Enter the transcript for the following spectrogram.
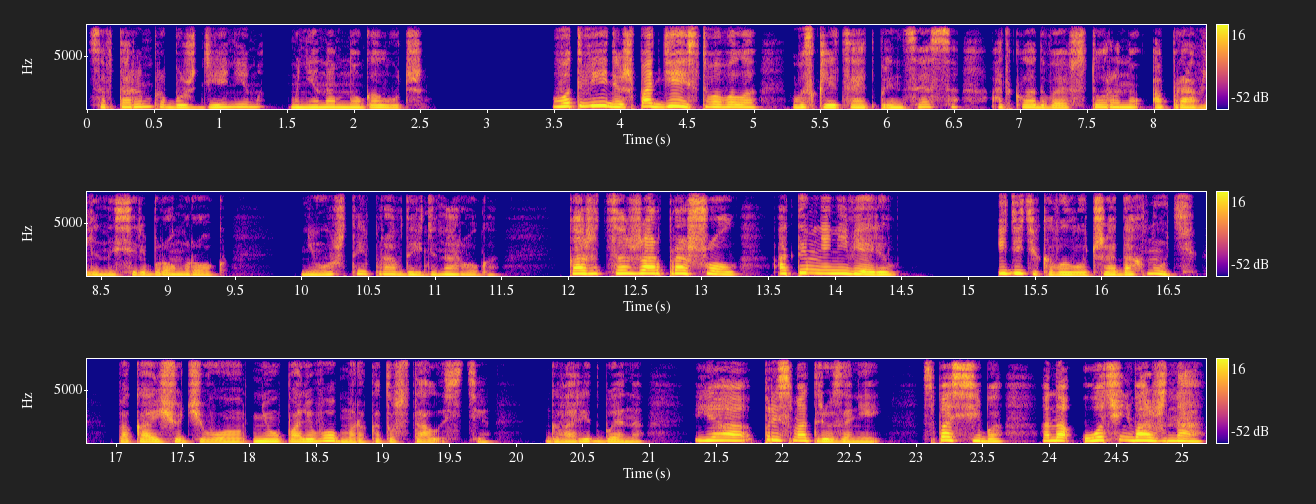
Со вторым пробуждением мне намного лучше. «Вот видишь, подействовала!» — восклицает принцесса, откладывая в сторону оправленный серебром рог. «Неужто и правда единорога? Кажется, жар прошел, а ты мне не верил!» «Идите-ка вы лучше отдохнуть, пока еще чего не упали в обморок от усталости», — говорит Бена. «Я присмотрю за ней. Спасибо, она очень важна!»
